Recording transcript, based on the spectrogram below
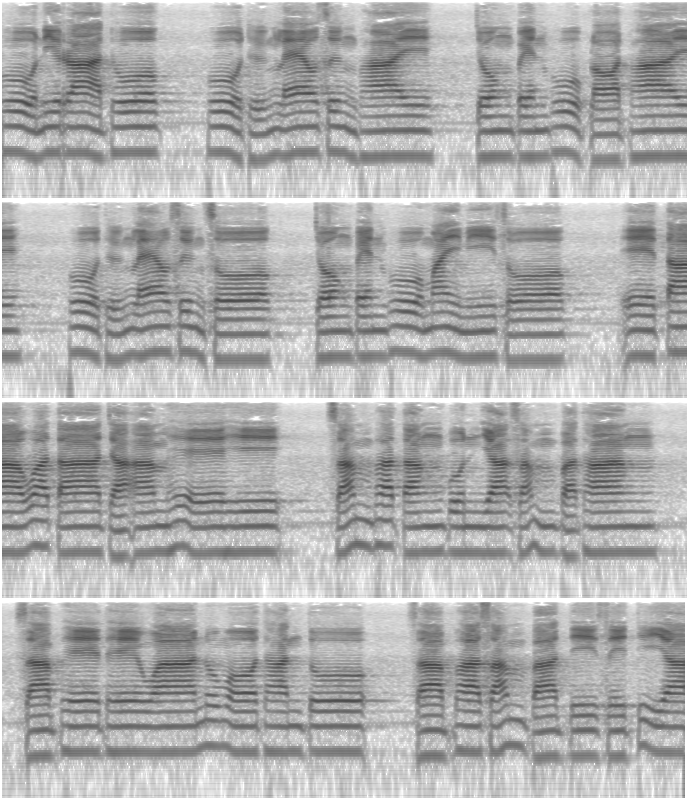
ผู้นิราชทุกผู้ถึงแล้วซึ่งภัย จงเป็นผู้ปลอดภัย ผู้ถึงแล้วซึ่งโศก จงเป็นผู้ไม่มีโศก เอตาวตาจะอัมเฮหิสัมภตังปุญญาสัมปทังสัพเพเทวานุโมทันตุสัพพสัมปติสิทธิยา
